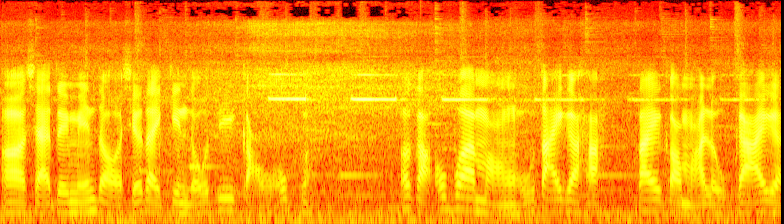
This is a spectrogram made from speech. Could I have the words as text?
啊，成日对面度小弟见到啲旧屋啊，嗰旧屋啊望好低㗎吓，低过马路街嘅。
